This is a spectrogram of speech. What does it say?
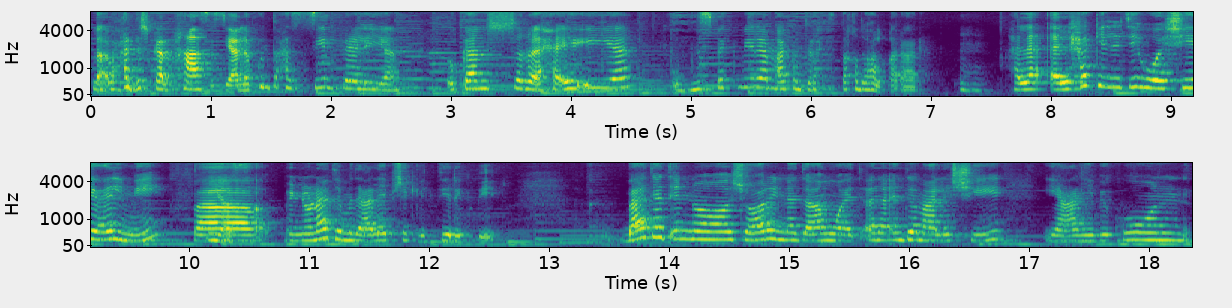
لا ما حدش كان حاسس. يعني لو كنتوا حاسين فعليا وكان الشغله حقيقيه وبنسبة كبيرة ما كنتوا رح تتخذوا هالقرار. هلا الحكي اللي هو شيء علمي فانه نعتمد عليه بشكل كتير كبير. بعتقد إنه شعور الندم وقت أنا أندم على شيء يعني بيكون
